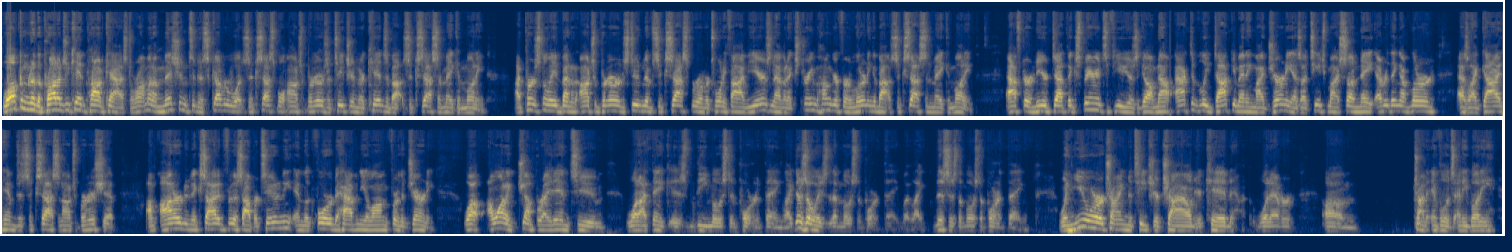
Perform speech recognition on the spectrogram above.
Welcome to the Prodigy Kid podcast, where I'm on a mission to discover what successful entrepreneurs are teaching their kids about success and making money. I personally have been an entrepreneur and student of success for over 25 years and have an extreme hunger for learning about success and making money. After a near death experience a few years ago, I'm now actively documenting my journey as I teach my son Nate everything I've learned as I guide him to success and entrepreneurship. I'm honored and excited for this opportunity and look forward to having you along for the journey. Well, I want to jump right into what I think is the most important thing. Like, there's always the most important thing, but like, this is the most important thing. When you are trying to teach your child, your kid, whatever, um, trying to influence anybody,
